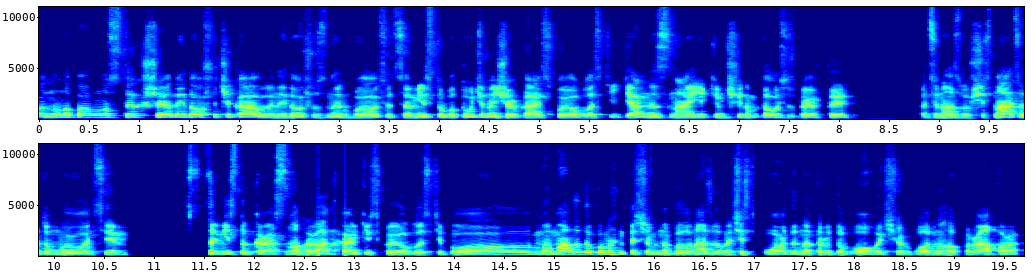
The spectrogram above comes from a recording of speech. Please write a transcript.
Ну, напевно, з тих, що я найдовше чекав, і найдовше з них боровся, це місто Ватутіне Черкаської області. Я не знаю, яким чином вдалося зберегти цю назву в 16-му році. Це місто Красноград Харківської області, бо ми мали документи, що воно було названо честь ордена трудового червоного прапора.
